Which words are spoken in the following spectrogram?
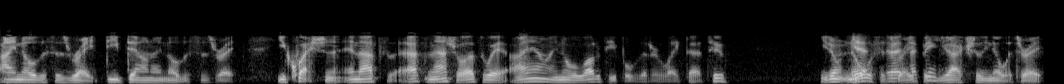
I know this is right. Deep down, I know this is right you question it, and that's that's natural. That's the way I am. I know a lot of people that are like that too. You don't know yeah, if it's I, right, I but think, you actually know it's right.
